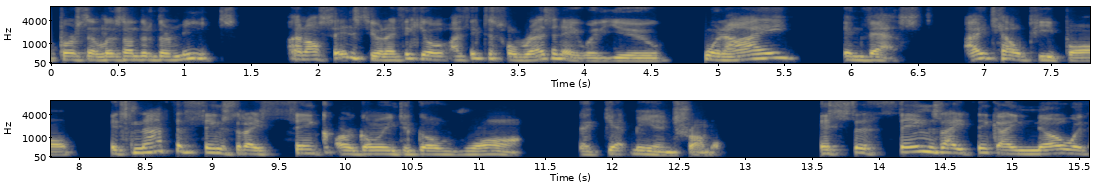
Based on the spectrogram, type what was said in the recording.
a person that lives under their means. And I'll say this to you, and I think you'll, I think this will resonate with you. When I invest, I tell people it's not the things that I think are going to go wrong that get me in trouble. It's the things I think I know with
